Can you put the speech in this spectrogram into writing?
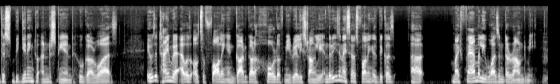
just beginning to understand who God was it was a time where I was also falling, and God got a hold of me really strongly. And the reason I say I was falling is because uh, my family wasn't around me. Hmm.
